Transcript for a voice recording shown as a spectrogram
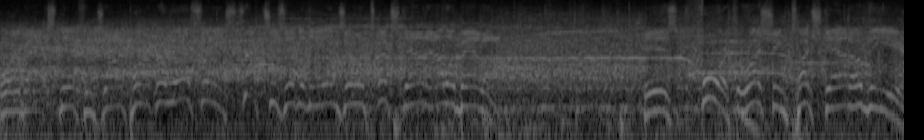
Quarterback sneak from John Parker Wilson. He stretches into the end zone. Touchdown, Alabama. His fourth rushing touchdown of the year.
